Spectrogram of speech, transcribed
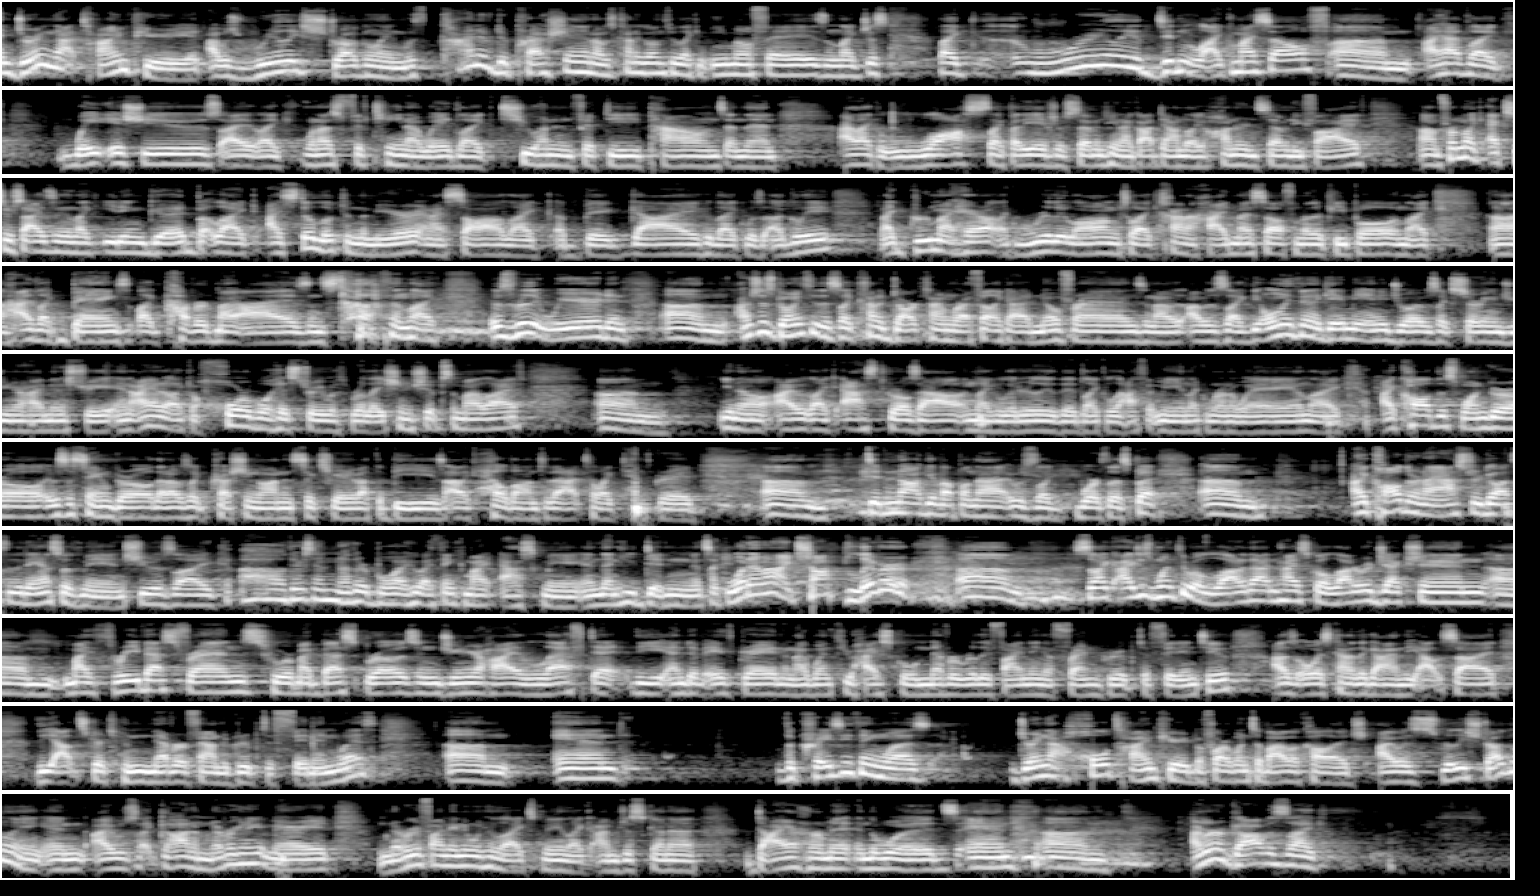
And during that time period, I was really struggling with kind of depression. I was kind of going through like an emo phase and like just like really didn't like myself. Um, I had like weight issues. I like when I was 15, I weighed like 250 pounds, and then I like lost like by the age of 17, I got down to like 175 um, from like exercising and like eating good. But like I still looked in the mirror and I saw like a big guy who like was ugly. And I grew my hair out like really long to like kind of hide myself from other people. And like uh, I had like bangs that like covered my eyes and stuff. And like it was really weird. And um, I was just going through this like kind of dark time where I felt like I had no friends. And I, I was like the only thing that gave me any joy was like serving in junior high ministry. And I had like a horrible history with relationships in my life. Um, you know, I like asked girls out and like literally they'd like laugh at me and like run away. And like I called this one girl, it was the same girl that I was like crushing on in sixth grade about the bees. I like held on to that till like 10th grade. Um, did not give up on that. It was like worthless. But, um, I called her and I asked her to go out to the dance with me, and she was like, "Oh, there's another boy who I think might ask me," and then he didn't. It's like, what am I, chopped liver? Um, so like, I just went through a lot of that in high school, a lot of rejection. Um, my three best friends, who were my best bros in junior high, left at the end of eighth grade, and I went through high school never really finding a friend group to fit into. I was always kind of the guy on the outside, the outskirts, who never found a group to fit in with. Um, and the crazy thing was during that whole time period before I went to Bible college, I was really struggling. And I was like, God, I'm never to get married. I'm never to find anyone who likes me. Like, I'm just to die a hermit in the woods. And um, I remember God was like,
